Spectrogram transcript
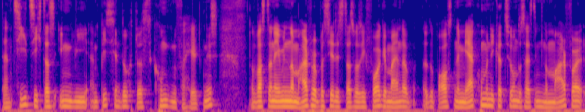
dann zieht sich das irgendwie ein bisschen durch das Kundenverhältnis. Und was dann eben im Normalfall passiert, ist das, was ich vorher gemeint habe, du brauchst eine Mehrkommunikation. Das heißt, im Normalfall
